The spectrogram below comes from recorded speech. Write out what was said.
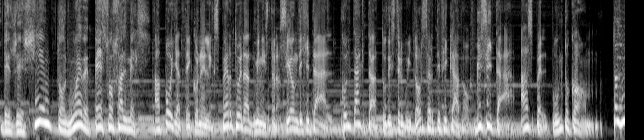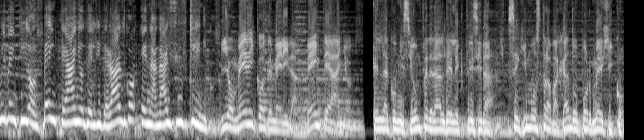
desde 109 pesos al mes. Apóyate con el experto en administración digital. Contacta a tu distribuidor certificado. Visita aspel.com. 2022, 20 años de liderazgo en análisis clínicos. Biomédicos de Mérida, 20 años. En la Comisión Federal de Electricidad seguimos trabajando por México.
